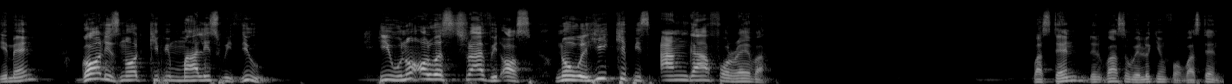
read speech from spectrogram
Amen. God is not keeping malice with you. He will not always strive with us, nor will he keep his anger forever. Verse 10, the verse we're looking for, verse 10.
